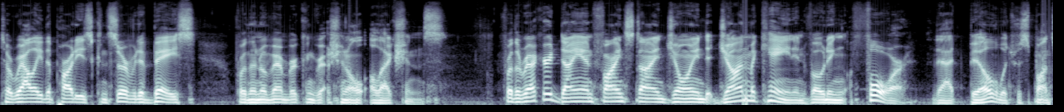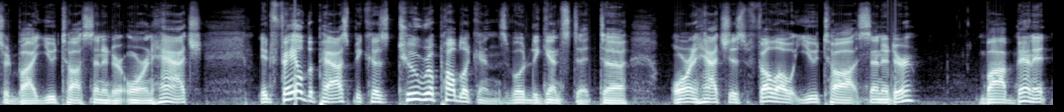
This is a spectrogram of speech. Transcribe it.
to rally the party's conservative base for the November congressional elections. For the record, Dianne Feinstein joined John McCain in voting for that bill, which was sponsored by Utah Senator Orrin Hatch. It failed to pass because two Republicans voted against it uh, Orrin Hatch's fellow Utah Senator, Bob Bennett,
